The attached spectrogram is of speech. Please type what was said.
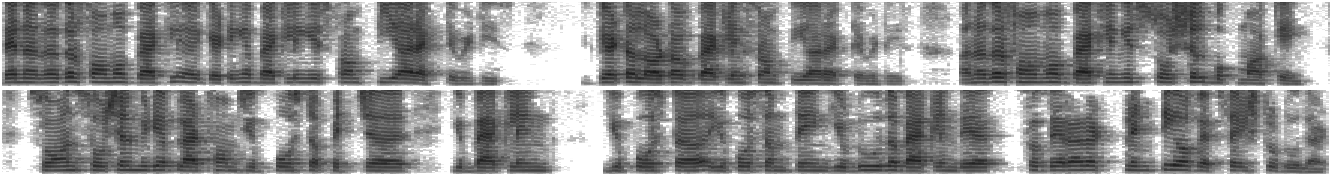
Then another form of backlink uh, getting a backlink is from pr activities. You get a lot of backlinks from pr activities. Another form of backlink is social bookmarking. So on social media platforms you post a picture you backlink you post a, you post something you do the backlink there. So there are plenty of websites to do that.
